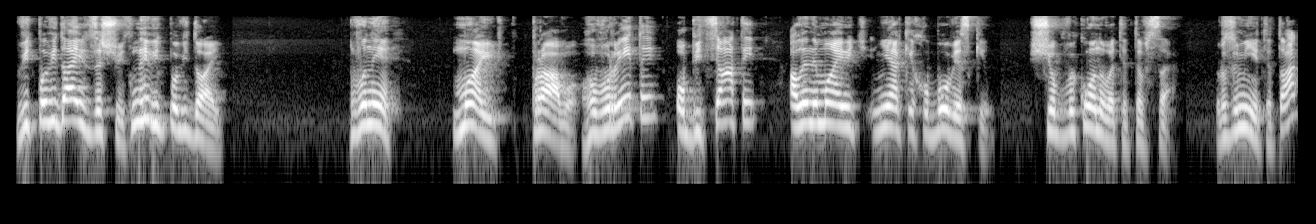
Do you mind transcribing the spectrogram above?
Відповідають за щось? Не відповідають. Вони мають право говорити, обіцяти, але не мають ніяких обов'язків, щоб виконувати те все. Розумієте, так?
